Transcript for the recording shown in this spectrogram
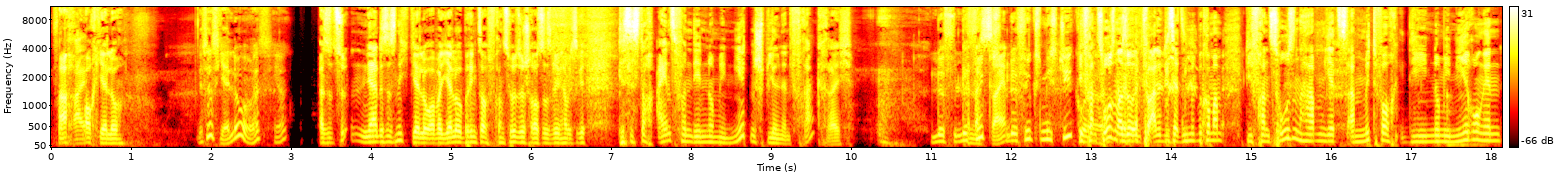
Von, von Ach, auch Yellow. Ist das Yellow, was? Ja? Also zu, ja, das ist nicht Yellow, aber Yellow bringt es auf Französisch raus, deswegen habe ich es Das ist doch eins von den nominierten Spielen in Frankreich. Le, Le, sein? Le Fux Mystique. Die? Franzosen, also für alle, die es jetzt nicht mitbekommen haben, die Franzosen haben jetzt am Mittwoch die Nominierungen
